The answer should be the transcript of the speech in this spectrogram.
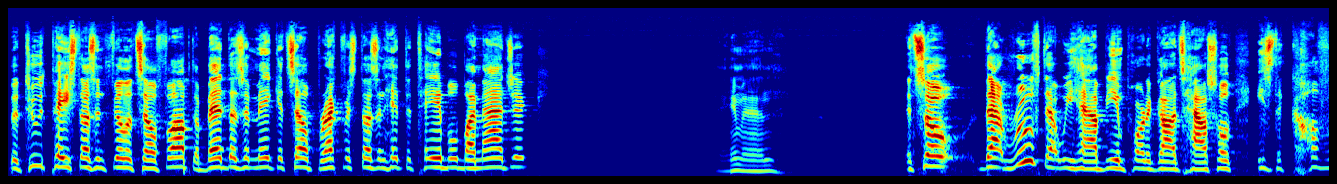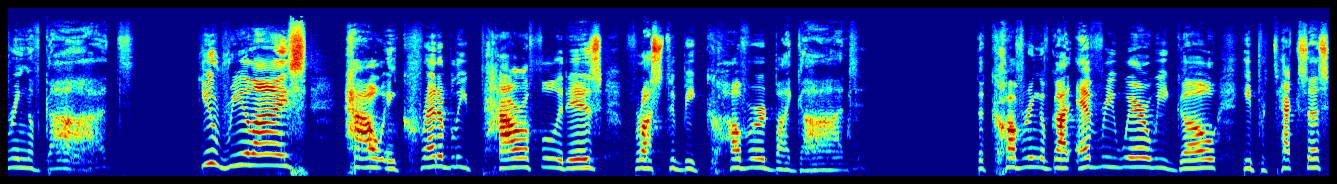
The toothpaste doesn't fill itself up, the bed doesn't make itself, breakfast doesn't hit the table by magic. Amen. And so that roof that we have being part of God's household is the covering of God. Do you realize how incredibly powerful it is for us to be covered by God? The covering of God everywhere we go. He protects us,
